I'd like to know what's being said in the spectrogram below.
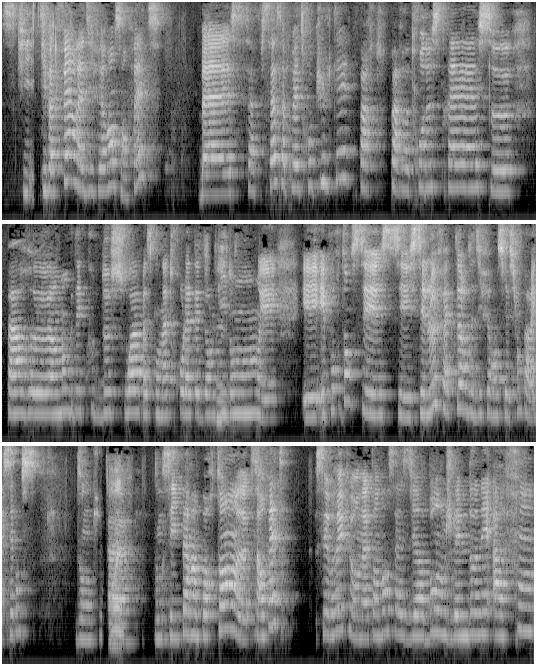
ce, qui, ce qui va faire la différence, en fait, ben, ça, ça, ça peut être occulté par, par trop de stress, euh, par euh, un manque d'écoute de soi, parce qu'on a trop la tête dans le mm. guidon. Et, et, et pourtant, c'est le facteur de différenciation par excellence. Donc, euh, donc c'est hyper important. Ça, euh, en fait, c'est vrai qu'on a tendance à se dire bon, je vais me donner à fond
